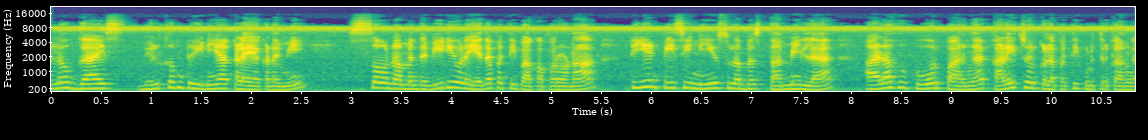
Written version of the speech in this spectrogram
Hello guys welcome to Iniya Kalai academy so நம்ம இந்த வீடியோவில் எதை பற்றி பார்க்க போகிறோன்னா டிஎன்பிசி நியூ சிலபஸ் தமிழில் அழகு போர் பாருங்கள் கலைச்சொற்களை பற்றி கொடுத்துருக்காங்க.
